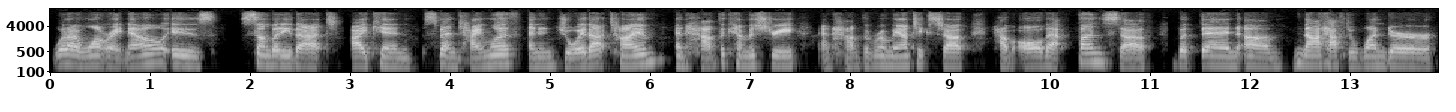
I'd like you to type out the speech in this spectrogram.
what I want right now is somebody that I can spend time with and enjoy that time and have the chemistry and have the romantic stuff, have all that fun stuff, but then um, not have to wonder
